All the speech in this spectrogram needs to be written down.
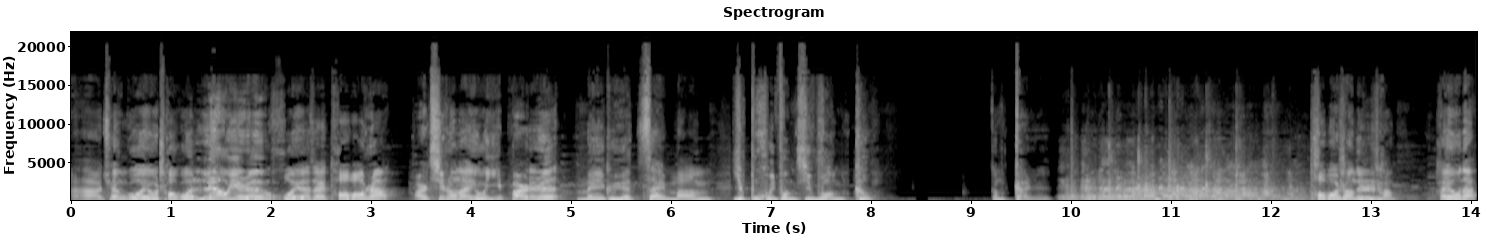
啊，全国有超过六亿人活跃在淘宝上。而其中呢，有一半的人每个月再忙也不会忘记网购，那么感人。淘宝上的日常，还有呢，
